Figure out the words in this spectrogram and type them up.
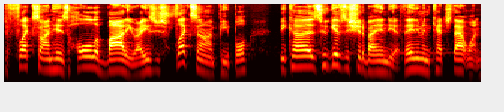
to flex on his whole of body, right? He's just flexing on people because who gives a shit about India? They didn't even catch that one.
